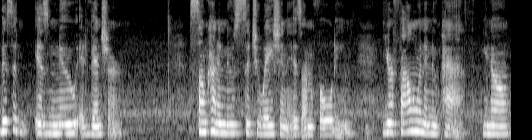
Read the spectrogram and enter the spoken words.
This is new adventure. Some kind of new situation is unfolding. You're following a new path you know,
